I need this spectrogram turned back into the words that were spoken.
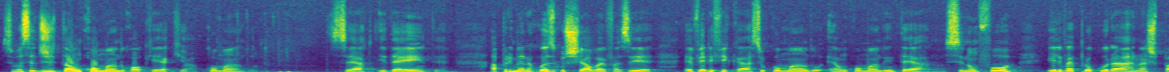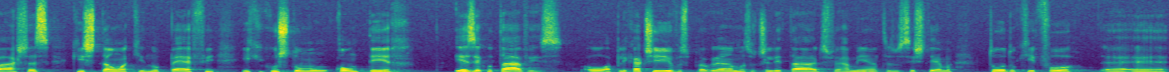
Se você digitar um comando qualquer aqui, ó, comando, certo? E der Enter, a primeira coisa que o shell vai fazer é verificar se o comando é um comando interno. Se não for, ele vai procurar nas pastas que estão aqui no PEF e que costumam conter executáveis, ou aplicativos, programas, utilitários, ferramentas do sistema, tudo que for, é, é,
